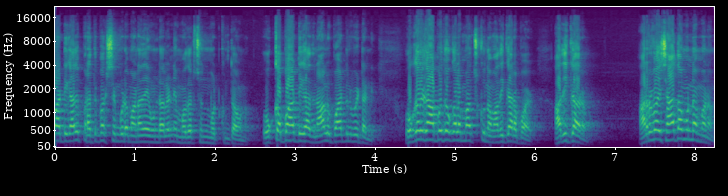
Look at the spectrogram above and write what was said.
పార్టీ కాదు ప్రతిపక్షం కూడా మనదే ఉండాలని మొదటి నుంచి ముట్టుకుంటా ఉన్నాం ఒక్క పార్టీ కాదు నాలుగు పార్టీలు పెట్టండి. ఒకరు కాకపోతే ఒకరు మర్చుకుందాం అధికార పార్టీ అధికారం. అరవై శాతం ఉన్నాం మనం.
